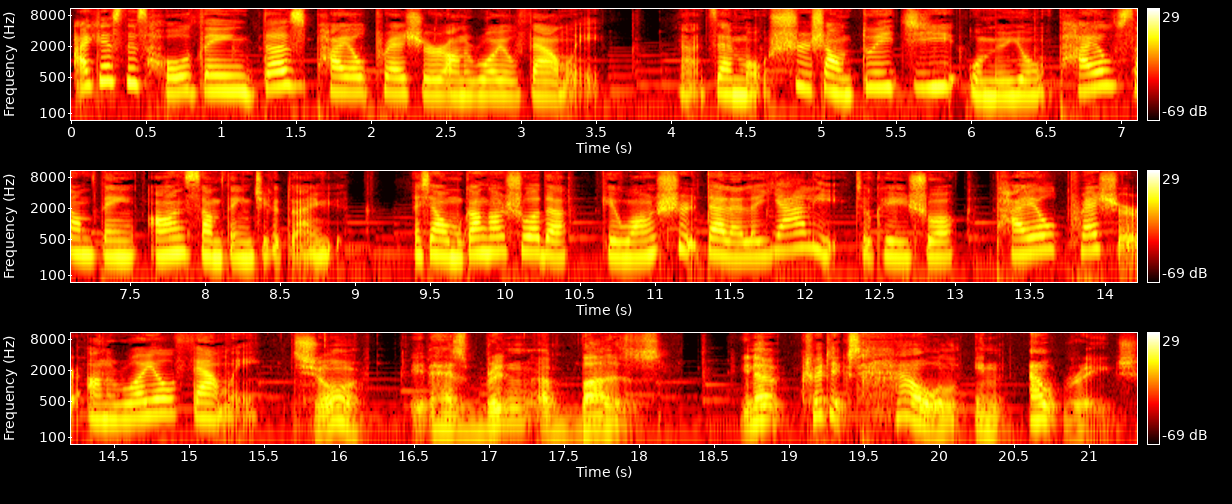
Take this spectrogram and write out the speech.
I guess this whole thing does pile pressure on the royal family. 那在某事上堆积，我们用 pile something on something 这个短语。 那像我们刚刚说的，给王室带来了压力，就可以说 pile pressure on the royal family. Sure, it has Britain a buzz. You know, critics howl in outrage.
